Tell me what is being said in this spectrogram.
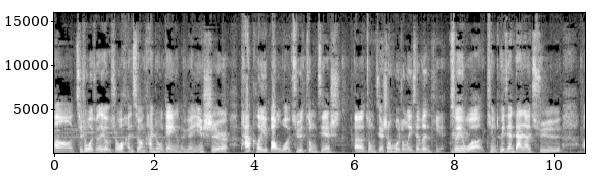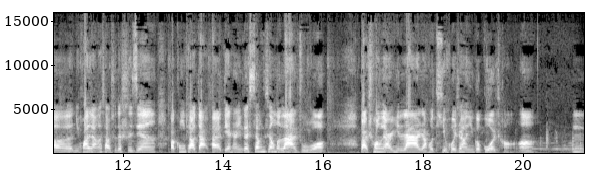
嗯、呃，其实我觉得有的时候我很喜欢看这种电影的原因是，它可以帮我去总结。呃，总结生活中的一些问题，所以我挺推荐大家去，呃，你花两个小时的时间，把空调打开，点上一个香香的蜡烛，把窗帘一拉，然后体会这样一个过程啊，嗯。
